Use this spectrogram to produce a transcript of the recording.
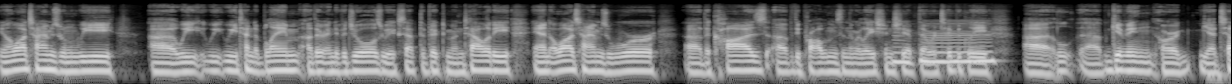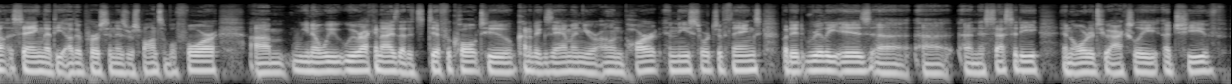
you know, a lot of times when we uh, we, we, we tend to blame other individuals. We accept the victim mentality, and a lot of times we're uh, the cause of the problems in the relationship mm-hmm. that we're typically mm-hmm. Uh, uh, giving or yeah tell, saying that the other person is responsible for. Um, you know, we we recognize that it's difficult to kind of examine your own part in these sorts of things, but it really is a, a, a necessity in order to actually achieve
